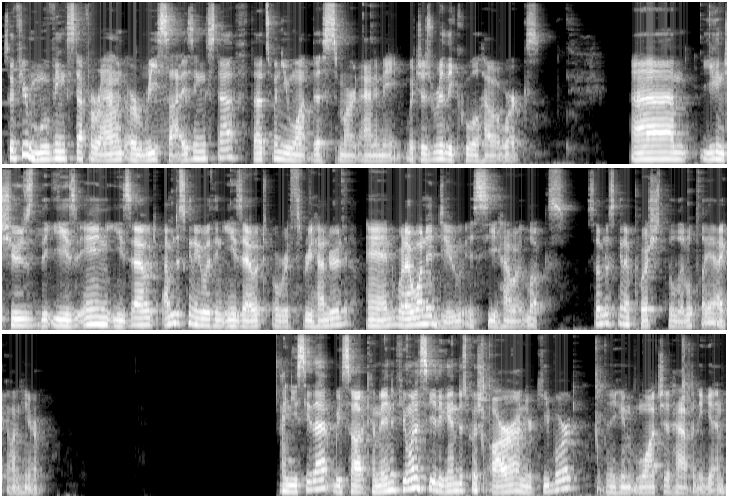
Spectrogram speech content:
So if you're moving stuff around or resizing stuff, that's when you want this smart animate, which is really cool how it works. Um, you can choose the ease in, ease out. I'm just going to go with an ease out over 300. And what I want to do is see how it looks. So I'm just going to push the little play icon here. And you see that? We saw it come in. If you want to see it again, just push R on your keyboard and you can watch it happen again.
